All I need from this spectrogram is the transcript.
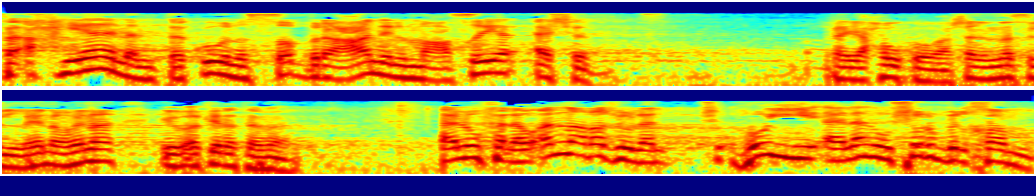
فأحيانا تكون الصبر عن المعصية أشد. ريحوكوا عشان الناس اللي هنا وهنا يبقى كده تمام. قالوا فلو أن رجلا هيئ له شرب الخمر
